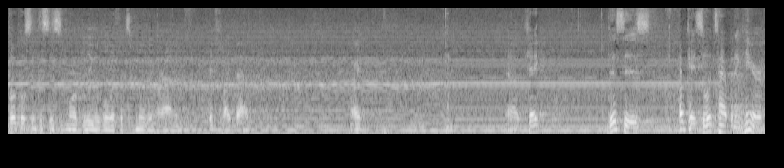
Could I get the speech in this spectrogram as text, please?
vocal synthesis is more believable if it's moving around in pitch like that Okay. This is, okay, so what's happening here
